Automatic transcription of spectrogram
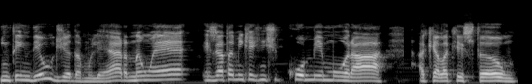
entender o Dia da Mulher não é exatamente a gente comemorar aquela questão.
